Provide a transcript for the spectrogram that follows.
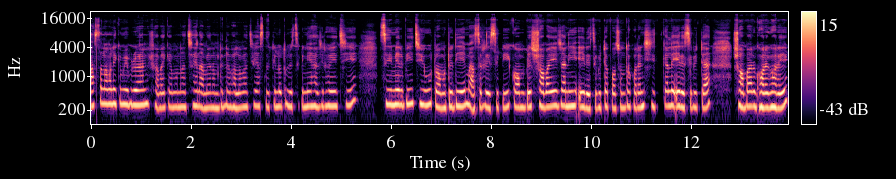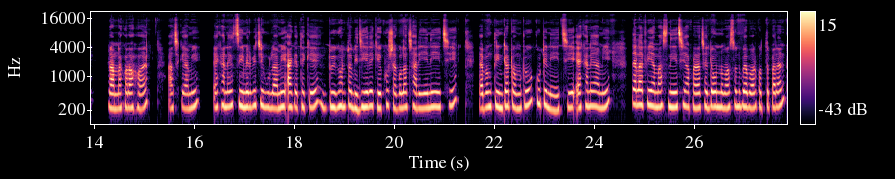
আসসালামু আলাইকুম ইব্রান, সবাই কেমন আছেন? আমি আলহামদুলিল্লাহ ভালো আছি। আজকে একটি নতুন রেসিপি নিয়ে হাজির হয়েছি। সিমের বীজ ইউ টমেটো দিয়ে মাছের রেসিপি কম বেশ সবাই জানি এই রেসিপিটা পছন্দ করেন। শীতকালে এই রেসিপিটা সবার ঘরে ঘরে রান্না করা হয়। আজকে আমি এখানে সিমের বিচিগুলো আমি আগে থেকে দুই ঘণ্টা ভিজিয়ে রেখে খোসাগুলো ছাড়িয়ে নিয়েছি এবং তিনটা টমেটো কুটে নিয়েছি। এখানে আমি তেলাপিয়া মাছ নিয়েছি, আপনারা চাইলে অন্য মাছও ব্যবহার করতে পারেন।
